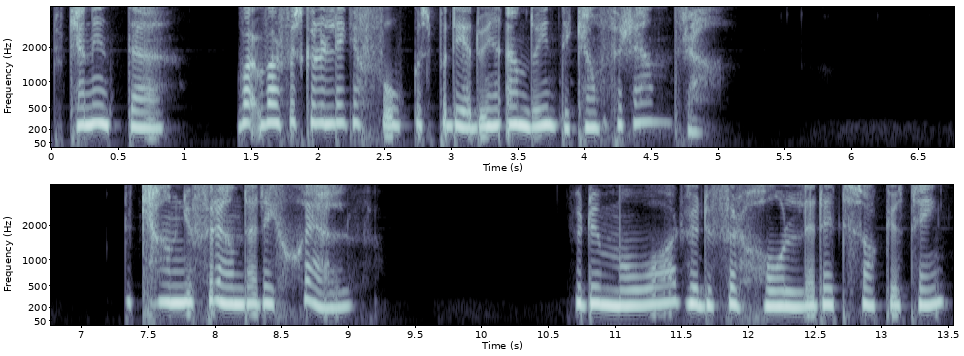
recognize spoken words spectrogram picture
Du kan inte... Var, varför ska du lägga fokus på det du ändå inte kan förändra? Du kan ju förändra dig själv. Hur du mår, hur du förhåller dig till saker och ting.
